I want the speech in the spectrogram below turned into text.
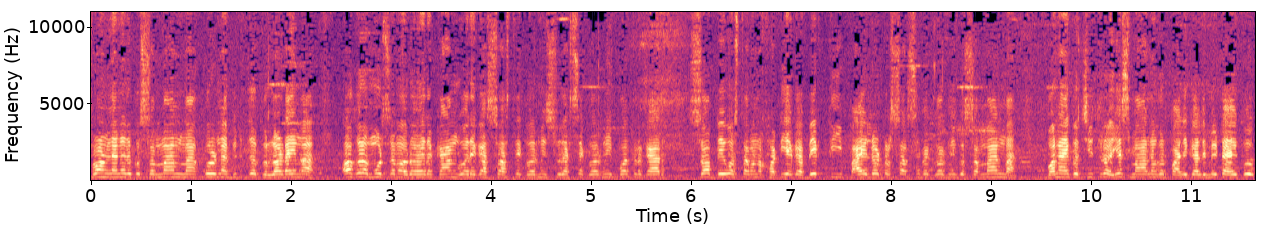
फ्रन्ट लाइनरको सम्मानमा कोरोना विरुद्धको लडाइँमा अग्र मोर्चामा रहेर काम गरेका स्वास्थ्य कर्मी सुरक्षाकर्मी पत्रकार सब व्यवस्थापन खटिएका व्यक्ति पाइलट र सरसफाइ कर्मीको सम्मानमा बनाएको चित्र यस महानगरपालिकाले मेटाएको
